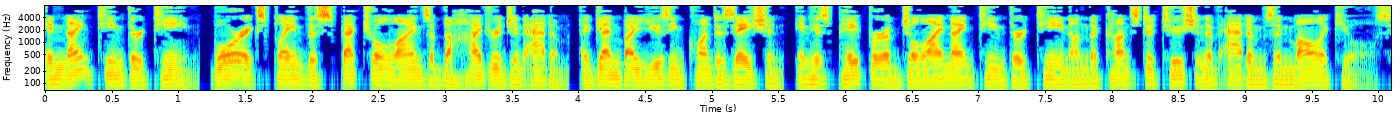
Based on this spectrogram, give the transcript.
In 1913, Bohr explained the spectral lines of the hydrogen atom, again by using quantization, in his paper of July 1913 on the constitution of atoms and molecules.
